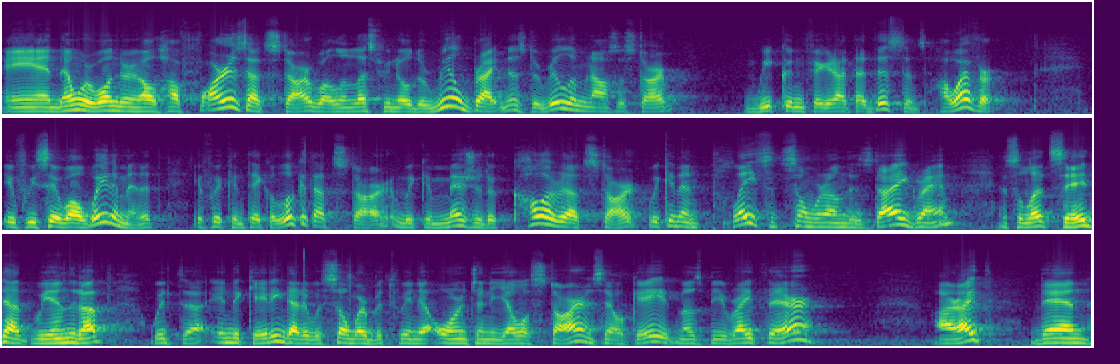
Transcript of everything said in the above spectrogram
And then we're wondering, well, how far is that star? Well, unless we know the real brightness, the real luminosity of the star, we couldn't figure out that distance. However, if we say, well, wait a minute, if we can take a look at that star and we can measure the color of that star, we can then place it somewhere on this diagram. And so let's say that we ended up with uh, indicating that it was somewhere between the orange and the yellow star and say, okay, it must be right there. All right, then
